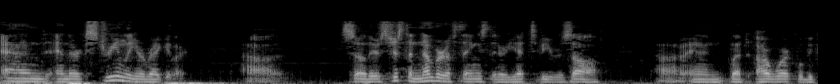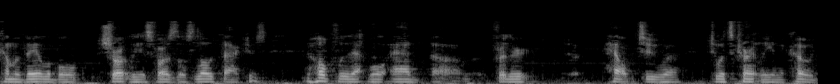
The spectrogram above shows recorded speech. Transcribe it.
and and they're extremely irregular. Uh, so there's just a number of things that are yet to be resolved. Uh, and but our work will become available shortly as far as those load factors, and hopefully that will add uh, further help to uh, to what's currently in the code.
